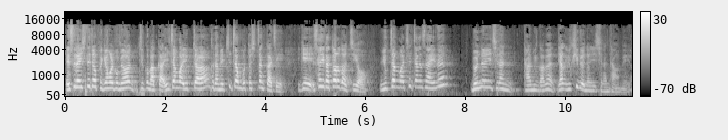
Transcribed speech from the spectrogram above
에스라의 시대적 배경을 보면 지금 아까 1장과 6장, 그 다음에 7장부터 10장까지 이게 사이가 떨어졌지요. 6장과 7장 사이는 몇 년이 지난 다음인가 하면 약 60여 년이 지난 다음이에요.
